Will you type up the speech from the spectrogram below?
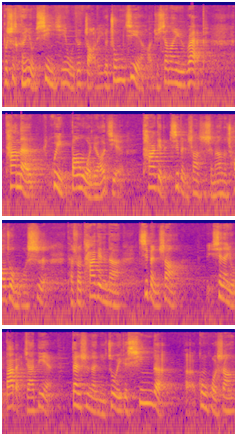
不是很有信心，我就找了一个中介哈，就相当于 rap，他呢会帮我了解 target 基本上是什么样的操作模式。他说 target 呢基本上现在有八百家店，但是呢你作为一个新的呃供货商，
